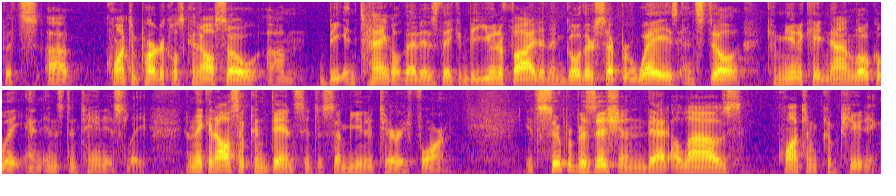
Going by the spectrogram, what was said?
That's, uh, quantum particles can also um, be entangled. That is, they can be unified and then go their separate ways and still communicate non-locally and instantaneously. And they can also condense into some unitary form. It's superposition that allows quantum computing.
